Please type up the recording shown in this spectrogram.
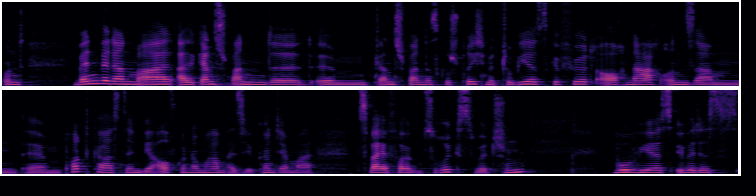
Und wenn wir dann mal, also ganz spannende, ähm, ganz spannendes Gespräch mit Tobias geführt, auch nach unserem ähm, Podcast, den wir aufgenommen haben. Also ihr könnt ja mal zwei Folgen zurückswitchen, wo wir es über das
